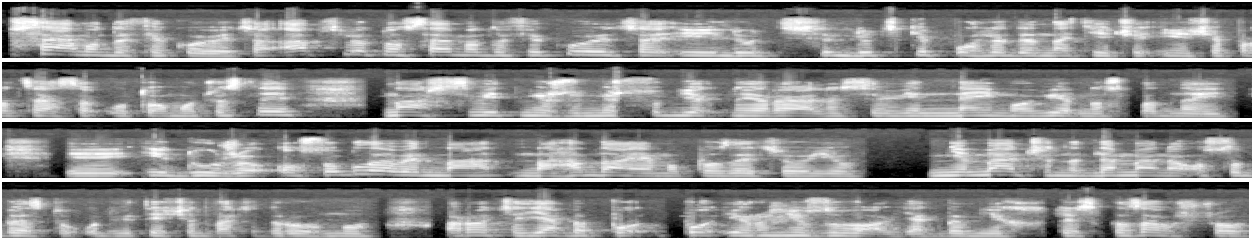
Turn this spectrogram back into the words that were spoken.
Все модифікується, абсолютно все модифікується, і людські погляди на ті чи інші процеси, у тому числі наш світ між міжсуб'єктної реальності він неймовірно складний і, і дуже особливий. На нагадаємо позицію. Німеччини для мене особисто у 2022 році я би по, поіронізував, якби мені хтось сказав, що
